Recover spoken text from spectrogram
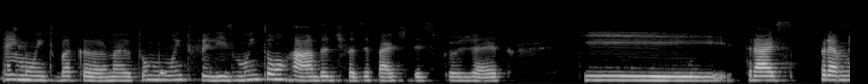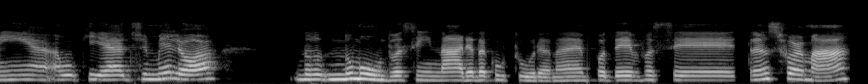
É muito bacana, eu estou muito feliz, muito honrada de fazer parte desse projeto que traz para mim o que é de melhor no, no, mundo, assim, na área da cultura, né? Poder você transformar,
